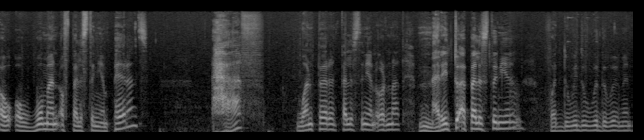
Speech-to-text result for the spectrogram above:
a, a woman of Palestinian parents? Half? One parent Palestinian or not? Married to a Palestinian? Mm. What do we do with the women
